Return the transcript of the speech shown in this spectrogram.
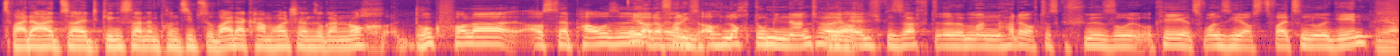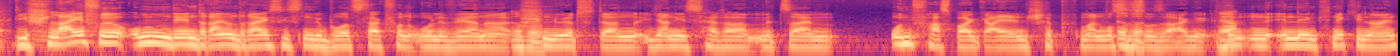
zweite Halbzeit ging es dann im Prinzip so weiter, kam Holstein sogar noch druckvoller aus der Pause. Ja, da fand ähm, ich es auch noch dominanter, ja. ehrlich gesagt. Äh, man hatte auch das Gefühl, so, okay, jetzt wollen sie aufs 2 zu 0 gehen. Ja. Die Schleife um den 33. Geburtstag von Ole Werner Irre. schnürt dann Janis Herrer mit seinem unfassbar geilen Chip, man muss Irre. es so sagen, ja. hinten in den Knick hinein.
